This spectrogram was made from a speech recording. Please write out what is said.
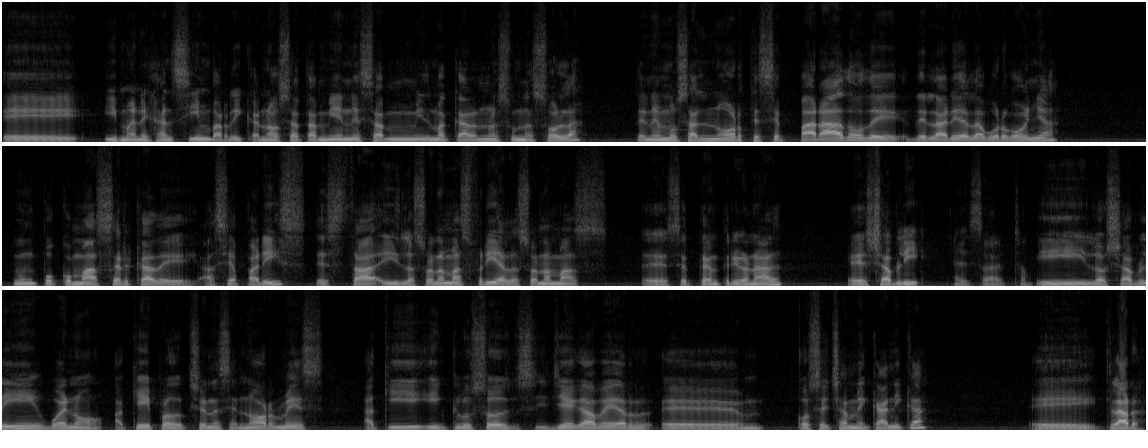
eh, y manejan sin barrica, ¿no? O sea, también esa misma cara no es una sola. Tenemos al norte separado de- del área de la Borgoña, un poco más cerca de hacia París, está, y la zona más fría, la zona más eh, septentrional, es Chablis. Exacto. Y los Chablis, bueno, aquí hay producciones enormes. Aquí incluso si llega a haber eh, cosecha mecánica. Claro,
